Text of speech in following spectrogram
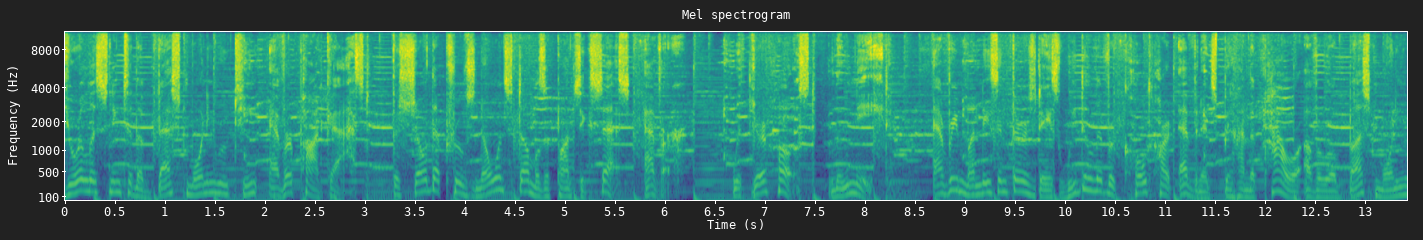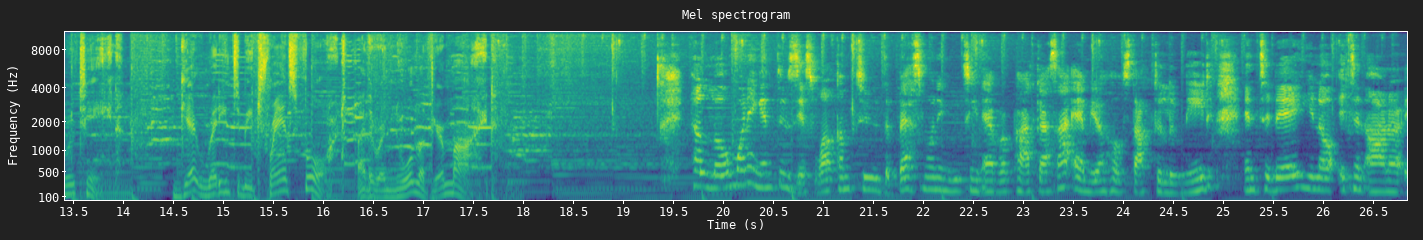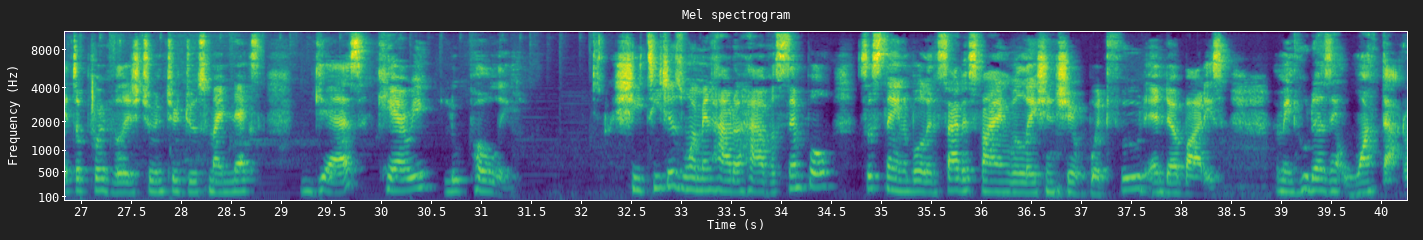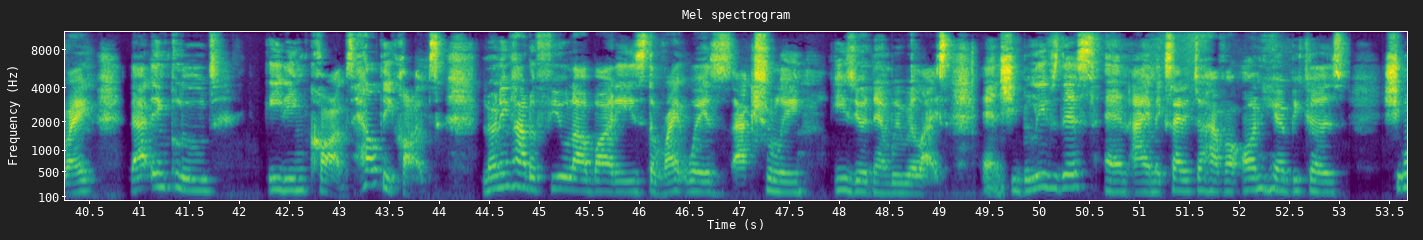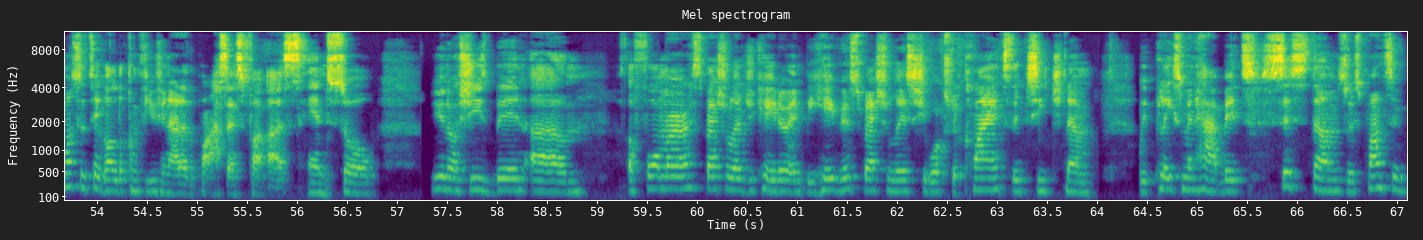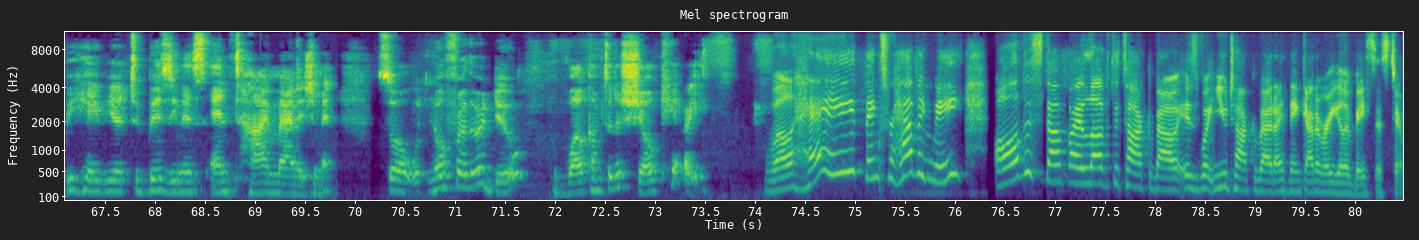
You're listening to the Best Morning Routine Ever podcast, the show that proves no one stumbles upon success ever. With your host, Lou Need. Every Mondays and Thursdays, we deliver cold hard evidence behind the power of a robust morning routine. Get ready to be transformed by the renewal of your mind. Hello, morning enthusiasts. Welcome to the Best Morning Routine Ever podcast. I am your host, Dr. Lou Need. And today, you know, it's an honor, it's a privilege to introduce my next guest, Carrie Lupoli. She teaches women how to have a simple, sustainable, and satisfying relationship with food and their bodies. I mean, who doesn't want that, right? That includes eating carbs, healthy carbs. Learning how to fuel our bodies the right way is actually easier than we realize. And she believes this, and I'm excited to have her on here because she wants to take all the confusion out of the process for us. And so, you know, she's been um, a former special educator and behavior specialist. She works with clients to teach them replacement habits, systems, responsive behavior to busyness, and time management. So, with no further ado, welcome to the show, Carrie. Well, hey, thanks for having me. All the stuff I love to talk about is what you talk about, I think, on a regular basis, too.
